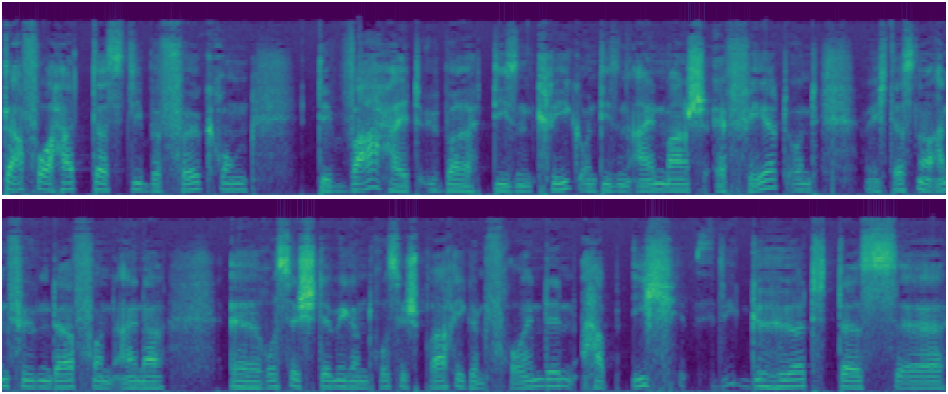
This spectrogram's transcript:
davor hat, dass die Bevölkerung die Wahrheit über diesen Krieg und diesen Einmarsch erfährt. Und wenn ich das nur anfügen darf, von einer äh, russischstämmigen und russischsprachigen Freundin habe ich gehört, dass äh,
